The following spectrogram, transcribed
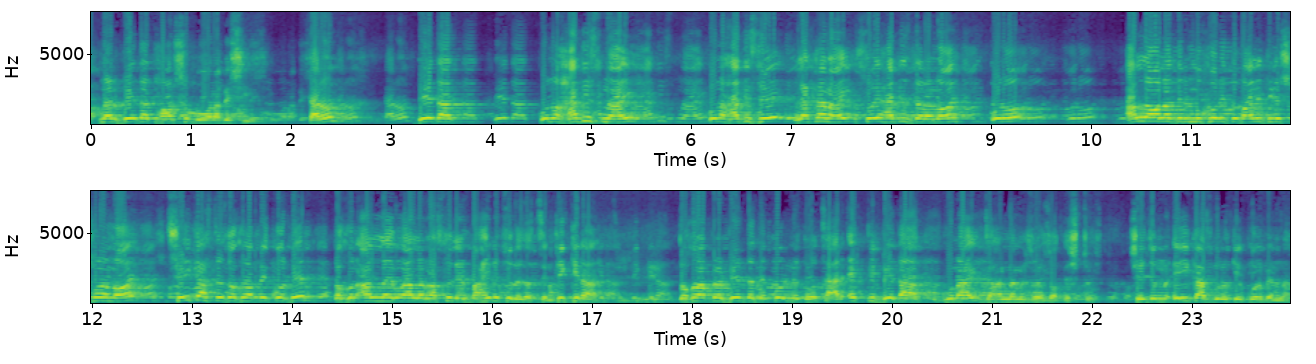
আপনার বেদাত হওয়ার সম্ভাবনা বেশি। কারণ বেদাত কোন হাদিস নাই, কোন হাদিসে লেখা নাই, সই হাদিস দ্বারা নয়, কোন আল্লাহ আল্লাহদের মুখরিত বাইরে থেকে শোনা নয়। সেই কাজটা যখন আপনি করবেন, তখন আল্লাহ এবং আল্লাহ রাসুলের বাহিরে চলে যাচ্ছেন, ঠিক কিনা? তখন আপনার বেদাতে পরিণত হচ্ছে। আর একটি বেদাত গুনাই জাহান নামের জন্য যথেষ্ট। সেই জন্য এই কাজগুলো কেউ করবেন না।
